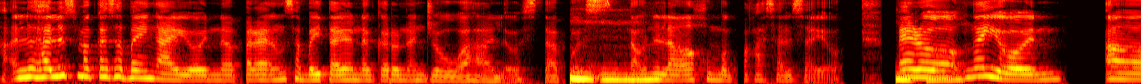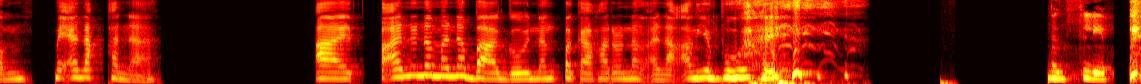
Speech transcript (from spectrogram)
hal- halos magkasabay ngayon na parang sabay tayo nagkaroon ng jowa halos. Tapos, Mm-mm. nauna lang ako magpakasal sa'yo. Pero Mm-mm. ngayon, um, may anak ka na. At paano naman nabago ng pagkakaroon ng anak ang iyong buhay? Nag-flip.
